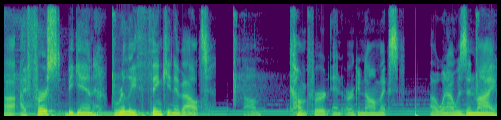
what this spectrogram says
Uh, I first began really thinking about um, comfort and ergonomics uh, when I was in my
